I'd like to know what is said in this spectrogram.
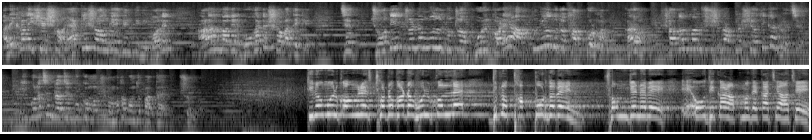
আর এখানেই শেষ নয়, একই সঙ্গে এদিন তিনি বলেন, আরামবাগের গোঘাটের সভা থেকে যে যদি তৃণমূল দুটো ভুল করে, আপনিও দুটো থাপ্পড় মারুন। কারণ সাধারণ মানুষ হিসেবে আপনার সে অধিকার রয়েছে। কি বলেছেন রাজ্যের মুখ্যমন্ত্রী মমতা বন্দ্যোপাধ্যায়? শুনুন। তৃণমূল কংগ্রেস ছোটখাটো ভুল করলে দুটো থাপ্পড় দেবেন। সমঝে নেবে, এ অধিকার আপনাদের কাছে আছে।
